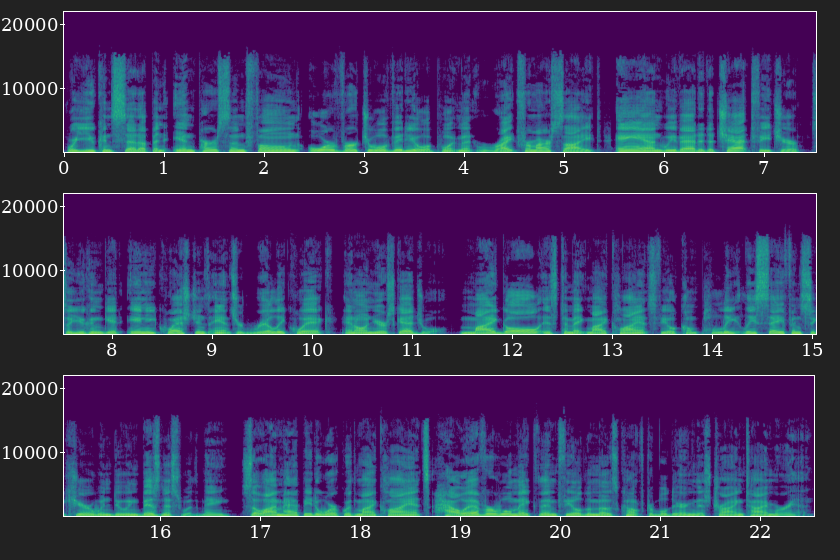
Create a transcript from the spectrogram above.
where you can set up an in person, phone, or virtual video appointment right from our site. And we've added a chat feature so you can get any questions answered really quick and on your schedule. My goal is to make my clients feel completely safe and secure when doing business with me. So I'm happy to work with my clients however will make them feel the most comfortable during this trying time we're in.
